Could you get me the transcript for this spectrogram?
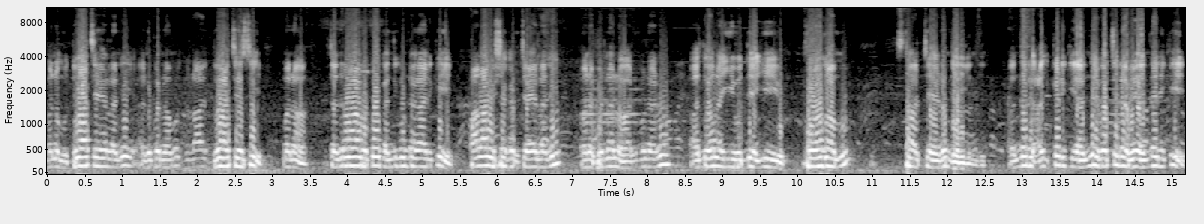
మనం దువా చేయాలని అనుకున్నాము. దువా చేసి మన చంద్రబాబుకు కందికుంట గారికి పాలాభిషేకం చేయాలని మన పిల్లలు అనుకున్నారు. అందువల్ల ఈ ఉద్దే ఈ ప్రోగ్రాము స్టార్ట్ చేయడం జరిగింది. అందరు ఇక్కడికి అందరి వచ్చిన అందరికీ అందరికీ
